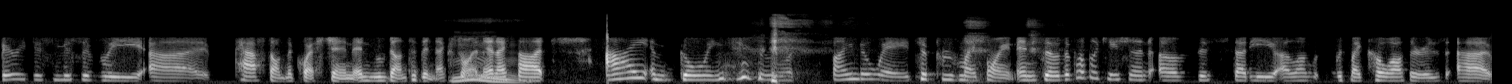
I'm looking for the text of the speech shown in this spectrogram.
very dismissively, uh, passed on the question and moved on to the next mm. one. And I hmm. thought, I am going to find a way to prove my point. And so the publication of this study, along with my co-authors, uh,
